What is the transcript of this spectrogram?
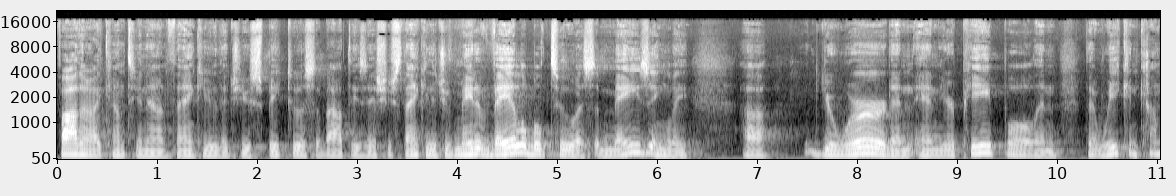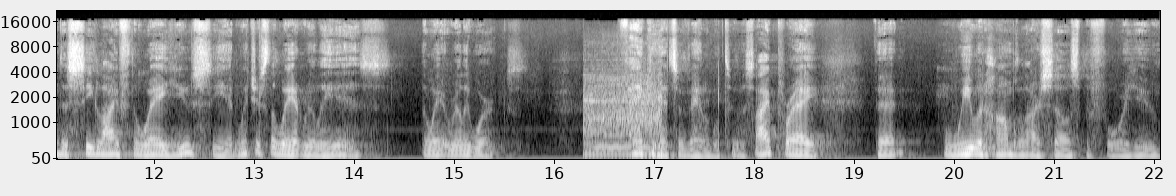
Father, I come to you now and thank you that you speak to us about these issues. Thank you that you've made available to us amazingly uh, your word and, and your people, and that we can come to see life the way you see it, which is the way it really is, the way it really works. Thank you that's available to us. I pray that we would humble ourselves before you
